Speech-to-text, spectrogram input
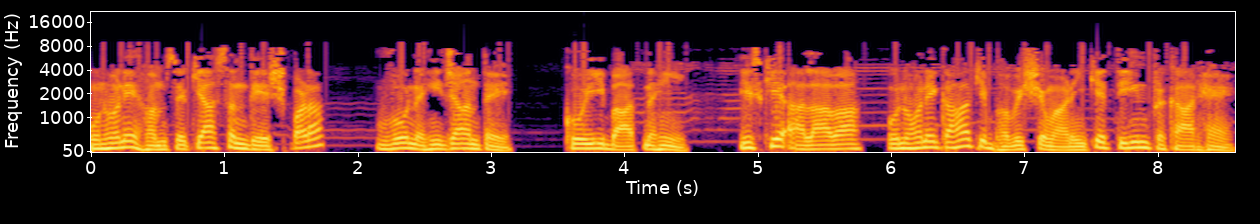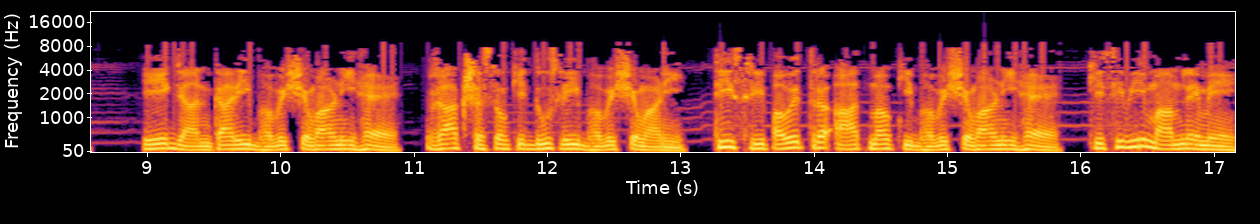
उन्होंने हमसे क्या संदेश पढ़ा? वो नहीं जानते। कोई बात नहीं। इसके अलावा उन्होंने कहा कि भविष्यवाणी के तीन प्रकार हैं। एक जानकारी भविष्यवाणी है, राक्षसों की दूसरी भविष्यवाणी, तीसरी पवित्र आत्मा की भविष्यवाणी है। किसी भी मामले में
